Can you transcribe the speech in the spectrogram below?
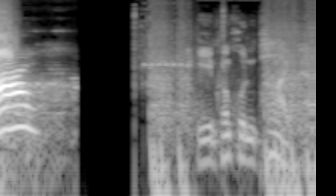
ว้ายทีมของคุณพ่ายแพ้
